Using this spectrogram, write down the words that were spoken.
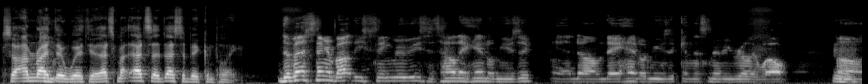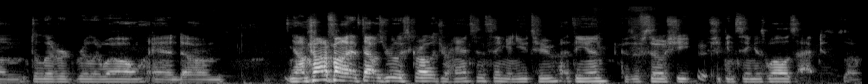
so I'm right there with you. That's my that's a that's a big complaint. the best thing about these Sing movies is how they handle music, and um, they handled music in this movie really well, um, delivered really well, and um, yeah, I'm trying to find out if that was really Scarlett Johansson singing "U2" at the end, because if so, she she can sing as well as act. So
